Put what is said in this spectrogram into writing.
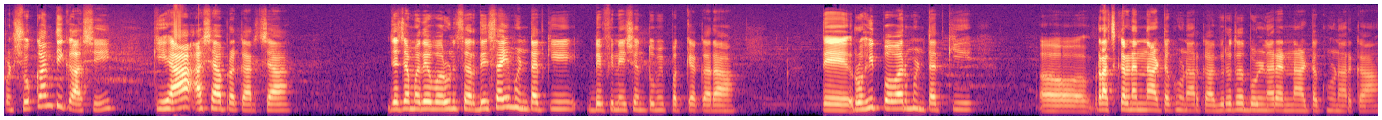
पण शोकांतिका अशी की ह्या अशा प्रकारच्या ज्याच्यामध्ये वरुण सरदेसाई म्हणतात की डेफिनेशन तुम्ही पक्क्या करा. ते रोहित पवार म्हणतात की राजकारण्यांना अटक होणार का? विरोधात बोलणाऱ्यांना अटक होणार का?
